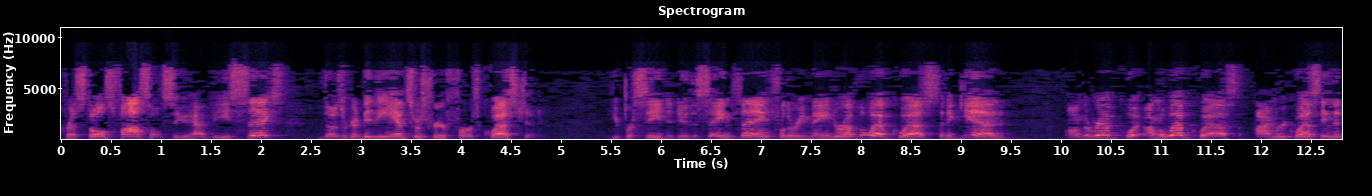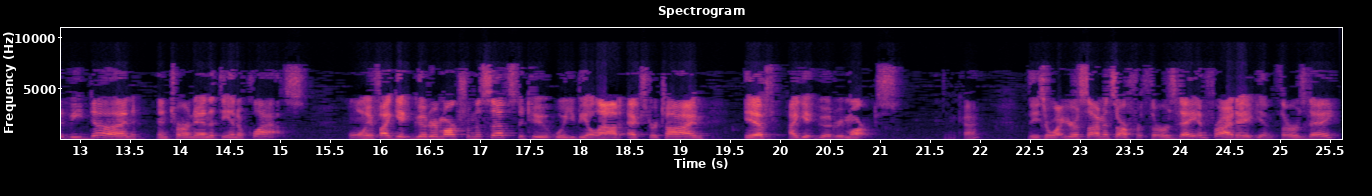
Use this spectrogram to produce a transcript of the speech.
Crystals, fossils. So you have these six. Those are going to be the answers for your first question. You proceed to do the same thing for the remainder of the web quest. And again, on the, web on the web quest, I'm requesting that it be done and turned in at the end of class. Only if I get good remarks from the substitute will you be allowed extra time if I get good remarks. Okay? These are what your assignments are for Thursday and Friday. Again, Thursday,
